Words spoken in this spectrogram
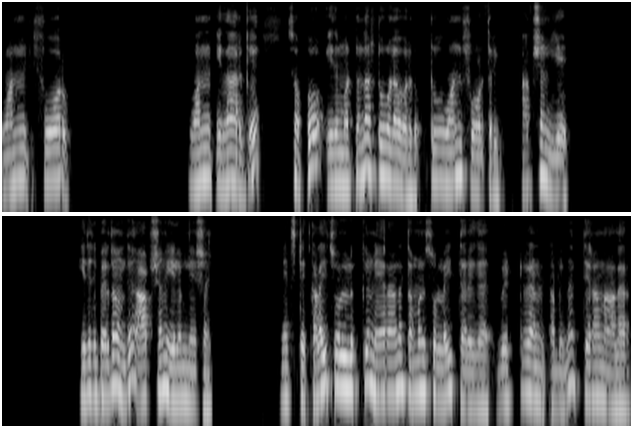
ஒன் ஃபோர் ஒன் இதுதான் இருக்கு. ஸோ அப்போ இது மட்டும்தான் டூவில் வருது. Two one four three option A இதுக்கு பேர் தான் வந்து ஆப்ஷன் எலிமினேஷன் நெக்ஸ்ட் கலை சொல்லுக்கு நேரான தமிழ் சொல்லை தருக. வெற்றன் அப்படின்னா திறனாளர்.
